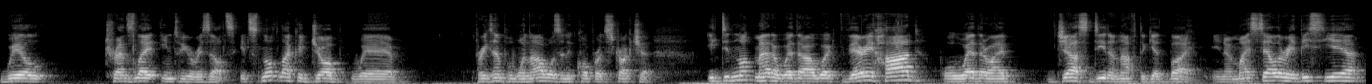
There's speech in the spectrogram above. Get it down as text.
will translate into your results. It's not like a job where, for example, when I was in a corporate structure, it did not matter whether I worked very hard or whether I just did enough to get by. You know, my salary this year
